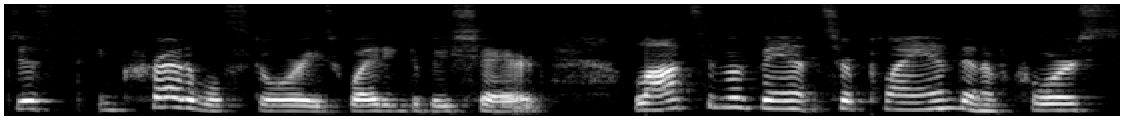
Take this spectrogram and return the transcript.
Just incredible stories waiting to be shared. Lots of events are planned, and of course,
